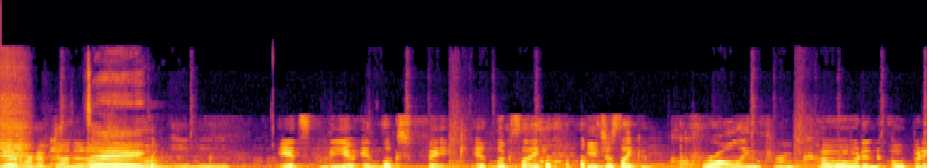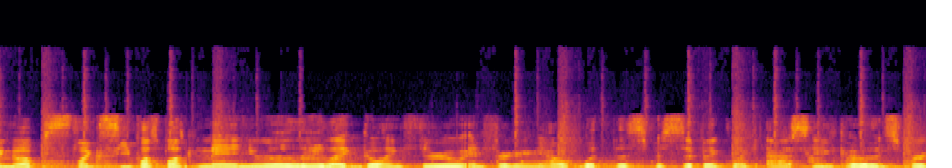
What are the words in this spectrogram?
never have done it on our Dang. own. hmm It's the it looks fake. It looks like he's just like crawling through code and opening up like C++. Manually, like going through and figuring out what the specific like ASCII codes for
